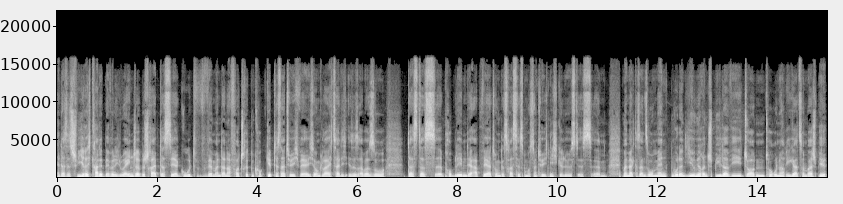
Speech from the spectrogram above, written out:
Ja, das ist schwierig. Gerade Beverly Ranger beschreibt das sehr gut. Wenn man da nach Fortschritten guckt, gibt es natürlich welche. Und gleichzeitig ist es aber so, dass das äh, Problem der Abwertung des Rassismus natürlich nicht gelöst ist. Ähm, man merkt das an so Momenten, wo dann die jüngeren Spieler wie Jordan Torunariga zum Beispiel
